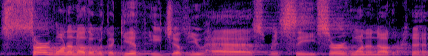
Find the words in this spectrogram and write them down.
Serve one another with the gift each of you has received. Serve one another.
